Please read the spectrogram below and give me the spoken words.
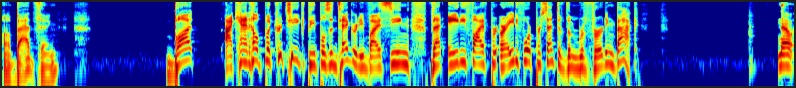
a bad thing. But I can't help but critique people's integrity by seeing that 85 per, or 84% of them reverting back. Now,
